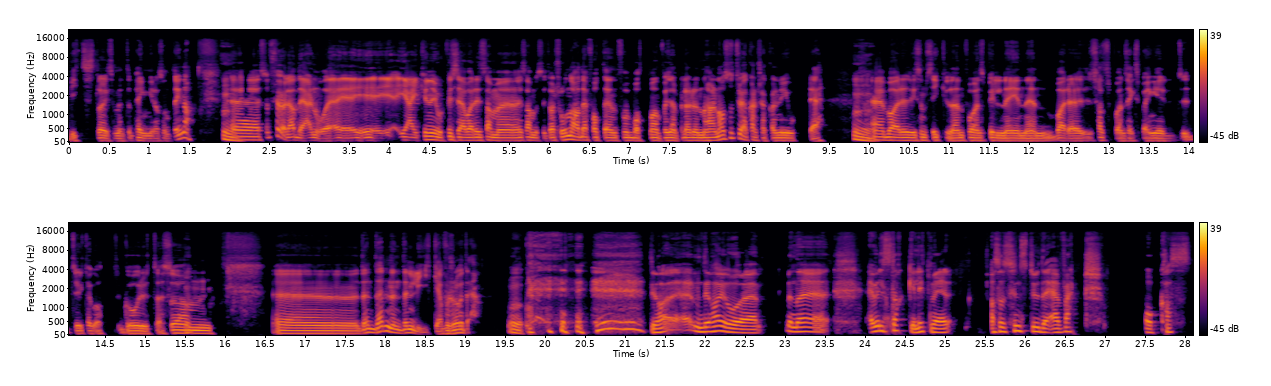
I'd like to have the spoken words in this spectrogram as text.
vits til å liksom hente penger og sånne ting. Mm. Eh, så føler jeg at det er noe jeg, jeg, jeg, kunne gjort hvis jeg var i samme, samme situasjon. Da. Hadde jeg fått en for Botman for eksempel, denne runden her nå, så tror jeg kanskje jeg kunne gjort det. Mm. Eh, bare liksom sikre den, få en spillende inn, en, bare satse på en sekspoenger, trygt og godt, god rute. Så mm. eh, den, den, den, liker jeg for så vidt, jeg. Mm. du, har, du, har, jo eh, Men eh, jeg vil snakke litt mer altså Syns du det er verdt å kaste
